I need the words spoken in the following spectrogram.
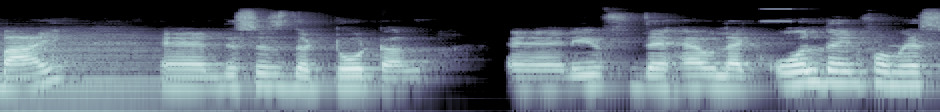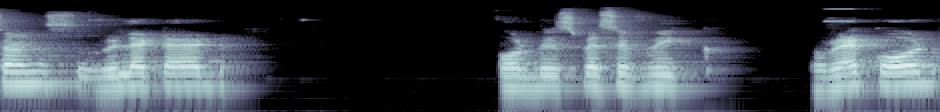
buy and this is the total. And if they have like all the informations related for this specific record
